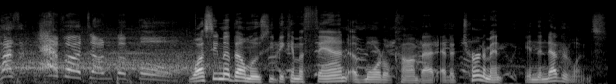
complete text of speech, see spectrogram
has ever done before. Wasim Belmoussi became a fan of Mortal Kombat at a tournament in the Netherlands.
